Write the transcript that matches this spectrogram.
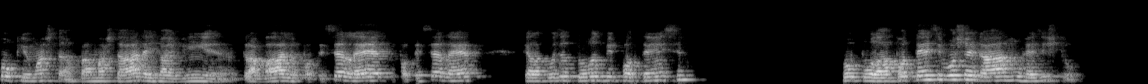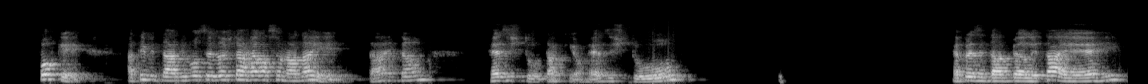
um pouquinho mais, para mais tarde, aí vai vir trabalho, potência elétrica, potência elétrica, aquela coisa toda, bem potência. Vou pular a potência e vou chegar no resistor. Por quê? A atividade de vocês vai estar relacionada a ele, tá? Então, resistor, tá aqui, ó, resistor, representado pela letra R,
